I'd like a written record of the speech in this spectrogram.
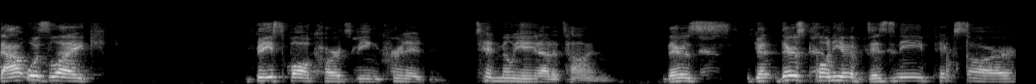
That was like baseball cards being printed 10 million at a time. There's there's plenty of Disney, Pixar,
